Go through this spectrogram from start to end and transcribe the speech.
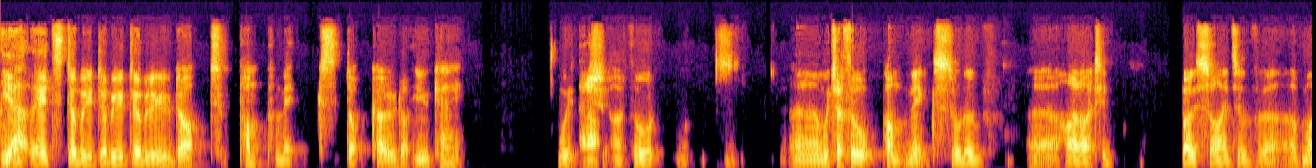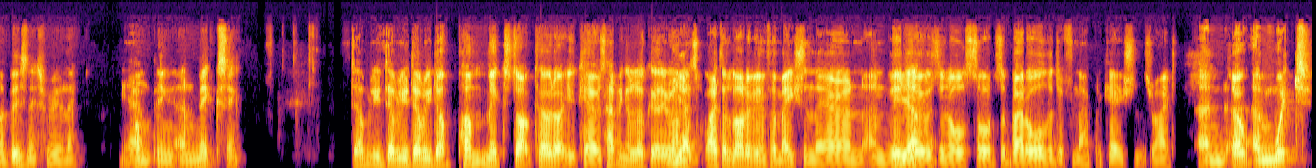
Yeah, it's www.pumpmix.co.uk, which I, I thought, uh, which I thought Pump Mix sort of uh, highlighted both sides of uh, of my business, really, yeah. pumping and mixing www.pumpmix.co.uk. I was having a look earlier on. Yep. There's quite a lot of information there and, and videos yep. and all sorts about all the different applications, right? And so, and which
